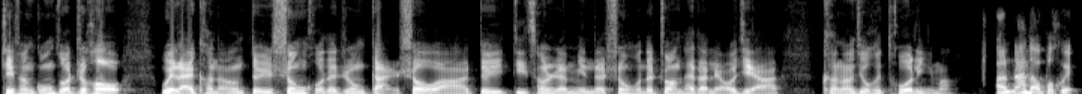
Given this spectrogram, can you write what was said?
这份工作之后，未来可能对于生活的这种感受啊，对于底层人民的生活的状态的了解啊，可能就会脱离吗？啊，那倒不会，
